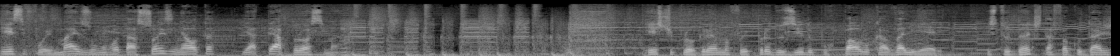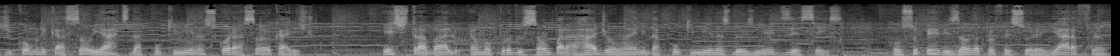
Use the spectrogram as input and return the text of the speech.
Esse foi mais um Rotações em Alta e até a próxima! Este programa foi produzido por Paulo Cavalieri estudante da Faculdade de Comunicação e Artes da PUC Minas Coração Eucarístico. Este trabalho é uma produção para a Rádio Online da PUC Minas 2016, com supervisão da professora Yara Franco,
